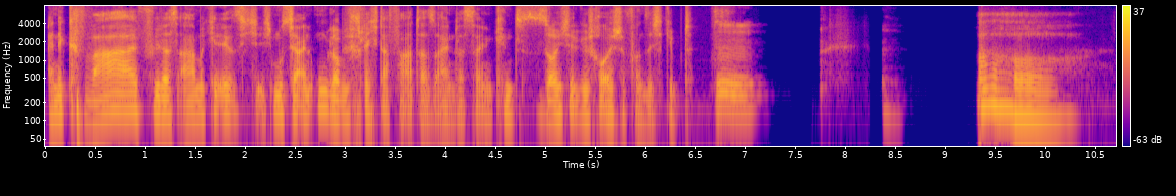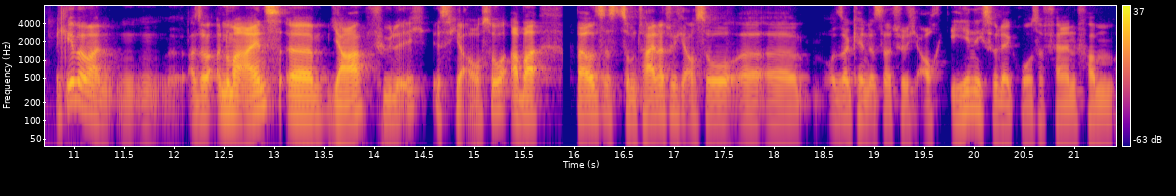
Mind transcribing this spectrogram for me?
eine Qual für das arme Kind. Also, ich ich muss ja ein unglaublich schlechter Vater sein, dass sein Kind solche Geräusche von sich gibt. Mhm. Oh. Ich gebe mal also Nummer 1, ähm, ja, fühle ich, ist hier auch so, aber bei uns ist zum Teil natürlich auch so, äh, äh, unser Kind ist natürlich auch eh nicht so der große Fan vom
